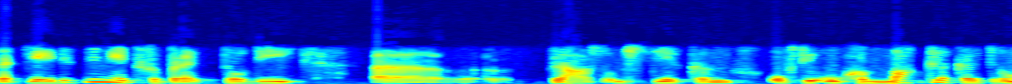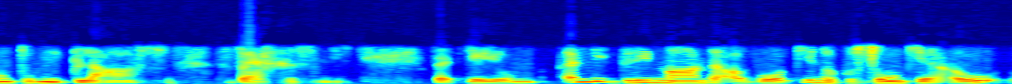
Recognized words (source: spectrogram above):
dat jy dit nie net gebruik tot die uh blaasontsteking of die ongemaklikheid rondom die blaas weg is nie. Dat jy hom in die 3 maande al word jy nog gesond jy hou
